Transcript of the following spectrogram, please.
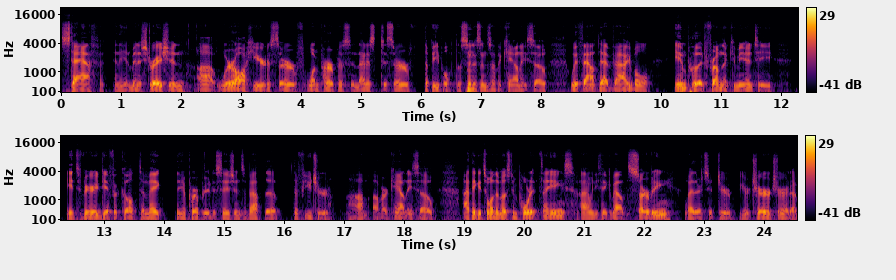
staff and the administration. Uh, we're all here to serve one purpose, and that is to serve the people, the citizens of the county. So without that valuable input from the community, it's very difficult to make the appropriate decisions about the, the future um, of our county. So I think it's one of the most important things uh, when you think about serving whether it's at your, your church or at a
